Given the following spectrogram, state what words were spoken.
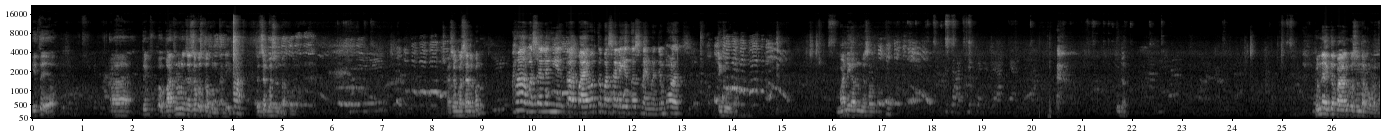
इथे ते बाथरूम जसं बसतो आपण खाली हा. तसं बसून दाखव. असं बसायला पण? हा बसायला ही त्रा- पायावर तर बसायला येतच नाही म्हणजे मुळात. ठीक आहे उठा. मांडी घालून बसावं उठा पुन्हा एकदा पायावर बसून दाखव मला.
